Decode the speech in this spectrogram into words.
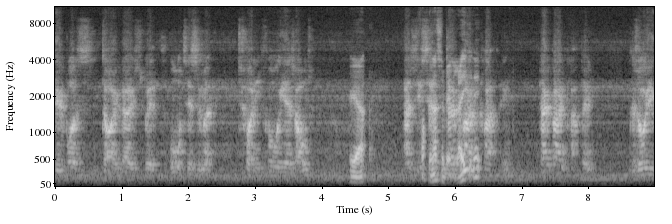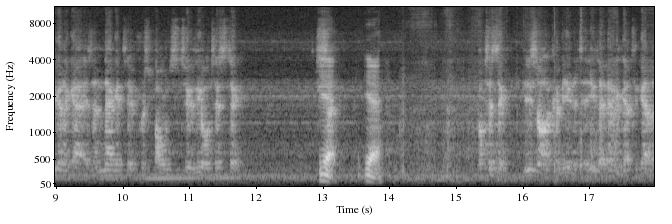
who was diagnosed with autism at 24 years old. Yeah. And she Fucking said, that's a bit late, ban innit?" clapping. Don't ban clapping. Because all you're going to get is a negative response to the autistic. Yeah. Yeah. Autistic, it's not a community. They don't get together.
